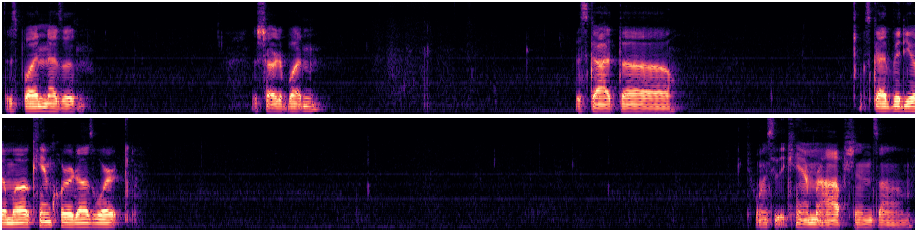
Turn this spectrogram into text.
this button as a the shutter button. It's got the it's got video mode. Camcorder does work. If you want to see the camera options, um,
